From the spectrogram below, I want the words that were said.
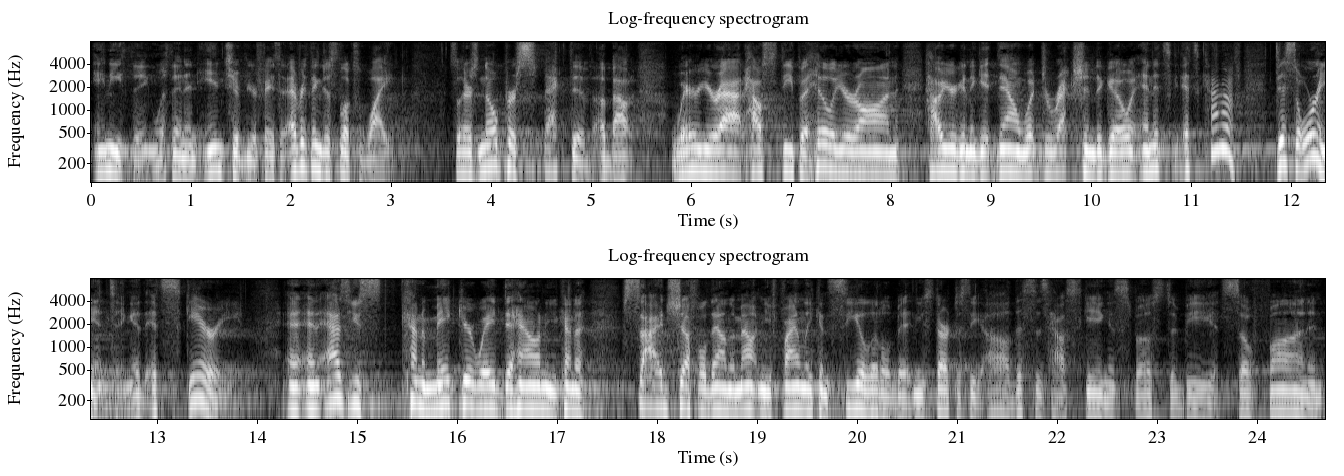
anything within an inch of your face. Everything just looks white. So there's no perspective about where you're at, how steep a hill you're on, how you're going to get down, what direction to go. And it's, it's kind of disorienting. It, it's scary. And, and, as you kind of make your way down and you kind of side shuffle down the mountain, you finally can see a little bit and you start to see, oh, this is how skiing is supposed to be. It's so fun and,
